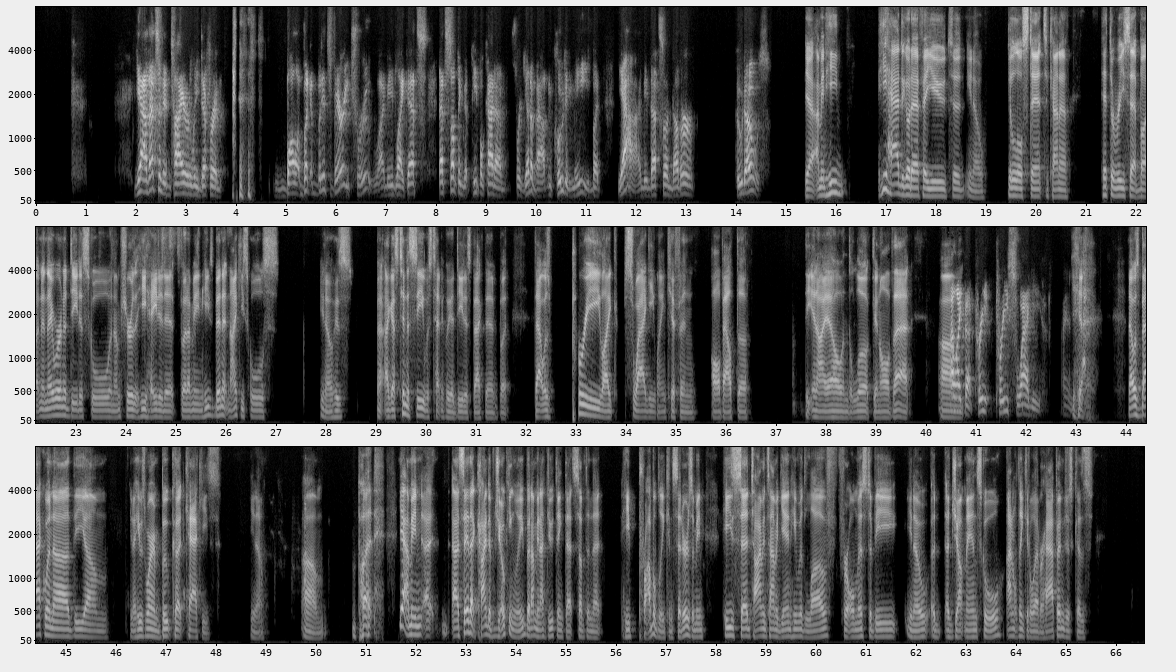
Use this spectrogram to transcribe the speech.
Yeah, that's an entirely different ball, but but it's very true. I mean, like that's that's something that people kind of forget about, including me. But yeah, I mean that's another who knows? Yeah, I mean he he had to go to FAU to you know get a little stint to kind of hit the reset button. And they were an Adidas school, and I'm sure that he hated it. But I mean, he's been at Nike schools. You know, his I guess Tennessee was technically Adidas back then, but that was pre like swaggy Lane Kiffin, all about the the NIL and the look and all of that. Um, I like that pre pre swaggy. Yeah, that. That was back when uh the um you know he was wearing bootcut khakis, you know, um, but yeah, I mean I, I say that kind of jokingly, but I mean I do think that's something that he probably considers. I mean he's said time and time again he would love for Ole Miss to be, you know, a, a jump man school. I don't think it'll ever happen just because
